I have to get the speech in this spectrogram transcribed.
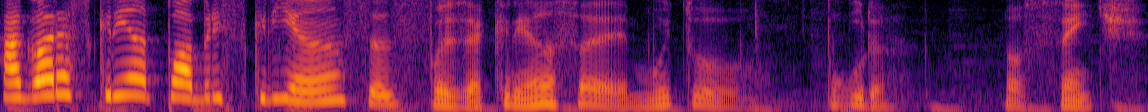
Agora as crian pobres crianças, Pois é, criança é muito pura, inocente.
